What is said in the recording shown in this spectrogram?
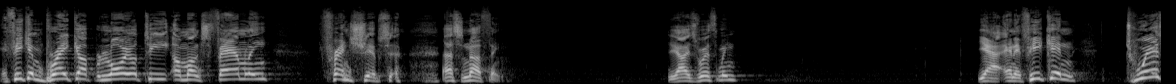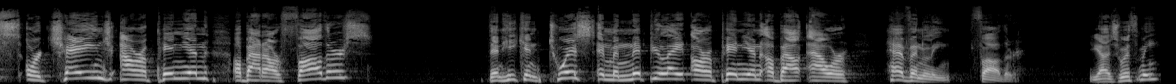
If he can break up loyalty amongst family, friendships, that's nothing. You guys with me? Yeah, and if he can twist or change our opinion about our fathers, then he can twist and manipulate our opinion about our heavenly father. You guys with me?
